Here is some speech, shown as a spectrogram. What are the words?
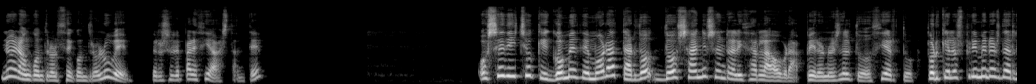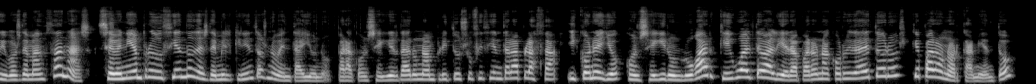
No era un control C control V, pero se le parecía bastante. Os he dicho que Gómez de Mora tardó dos años en realizar la obra, pero no es del todo cierto, porque los primeros derribos de manzanas se venían produciendo desde 1591 para conseguir dar una amplitud suficiente a la plaza y con ello conseguir un lugar que igual te valiera para una corrida de toros que para un ahorcamiento.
